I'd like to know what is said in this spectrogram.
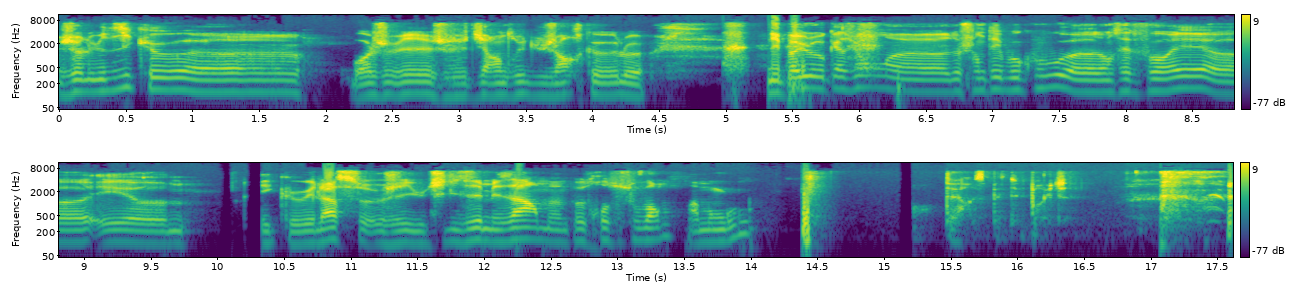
je lui dis que euh, bon, je vais, je vais dire un truc du genre que le je n'ai pas eu l'occasion euh, de chanter beaucoup euh, dans cette forêt euh, et euh, et que hélas j'ai utilisé mes armes un peu trop souvent à mon goût. Menteur, espèce de brute.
